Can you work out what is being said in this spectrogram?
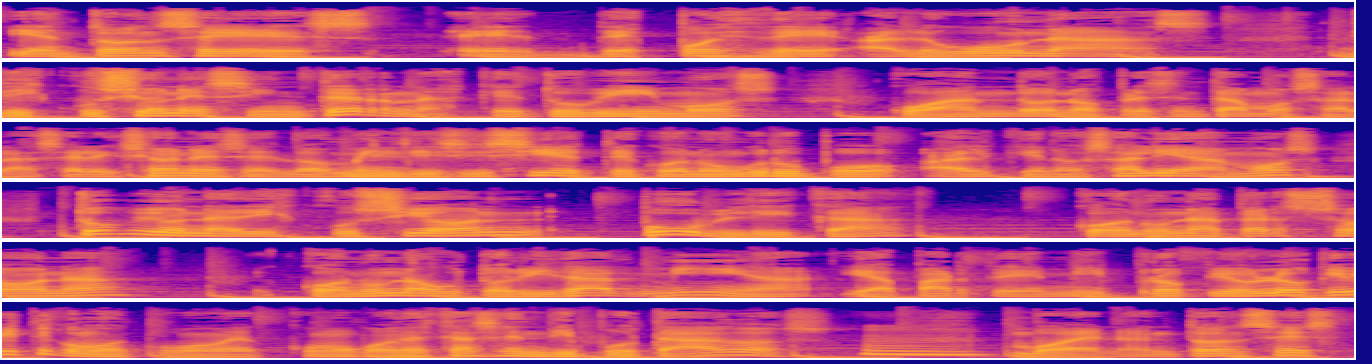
Y entonces, eh, después de algunas discusiones internas que tuvimos cuando nos presentamos a las elecciones del 2017 con un grupo al que nos aliamos, tuve una discusión pública con una persona con una autoridad mía y aparte de mi propio bloque, ¿viste? Como, como, cuando estás en diputados. Mm. Bueno, entonces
